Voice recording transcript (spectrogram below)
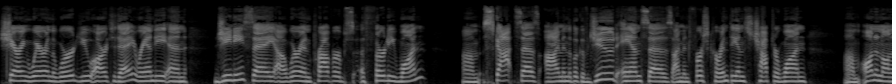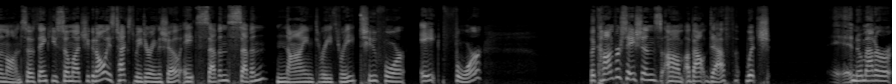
sharing where in the Word you are today. Randy and Jeannie say uh, we're in Proverbs 31. Um, Scott says I'm in the book of Jude. Anne says I'm in First Corinthians chapter 1. Um, on and on and on. So thank you so much. You can always text me during the show, 877 933 2484. The conversations um, about death, which eh, no matter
